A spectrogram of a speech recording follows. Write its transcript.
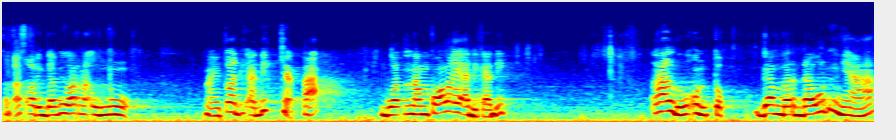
kertas origami warna ungu. Nah itu adik-adik cetak buat 6 pola ya adik-adik. Lalu untuk gambar daunnya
